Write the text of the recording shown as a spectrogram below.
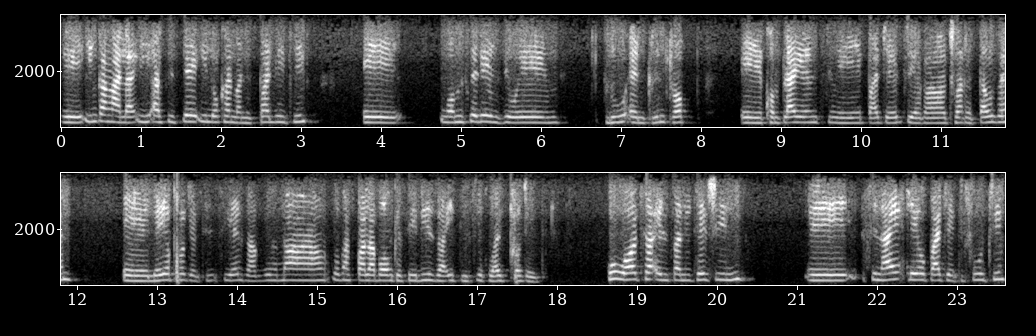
eh inkangala iassiste i-local municipality eh ngomsebenzi we blue and green drop eh compliance ngebudget yaka 200,000 eh leyo project siyenza kuma kumasipala bonke siyibiza i-district wide project. Ku water and sanitation eh sinayo leyo budget futhi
